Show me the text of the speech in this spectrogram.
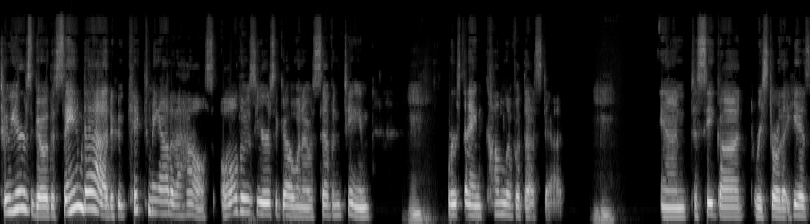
two years ago, the same dad who kicked me out of the house all those years ago when I was 17, mm-hmm. we're saying, Come live with us, Dad. Mm-hmm. And to see God restore that. He is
